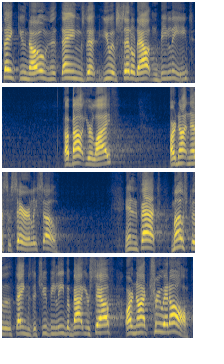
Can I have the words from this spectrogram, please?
think you know and the things that you have settled out and believed about your life are not necessarily so. And in fact, most of the things that you believe about yourself are not true at all.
